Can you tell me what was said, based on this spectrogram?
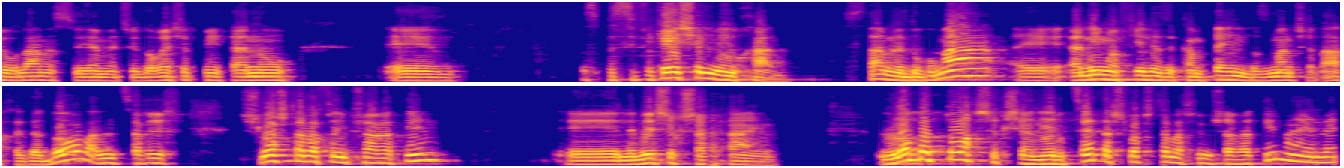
פעולה מסוימת שדורשת מאיתנו ספציפיקיישן מיוחד, סתם לדוגמה, אני מפעיל איזה קמפיין בזמן של האח הגדול, אני צריך שלושת אלפים שרתים למשך שעתיים. לא בטוח שכשאני ארצה את השלושת אלפים שרתים האלה,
